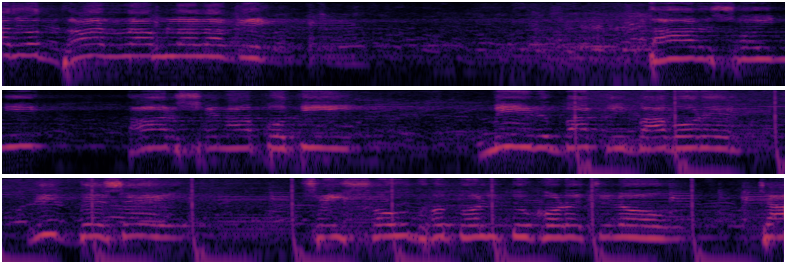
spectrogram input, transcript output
অযোধ্যার রামলালাকে। তার সৈনিক তার সেনাপতি মীর বাকি বাবরের নির্দেশে সেই সৌধ তলিত করেছিল, যা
